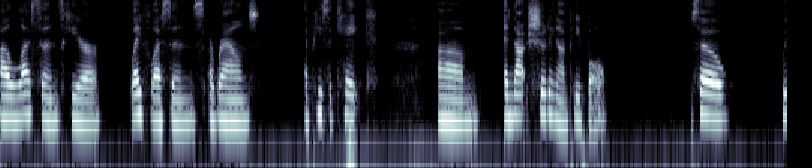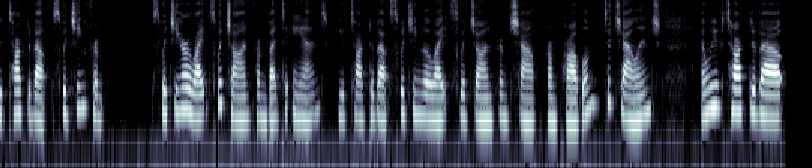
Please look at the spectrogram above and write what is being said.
uh, lessons here, life lessons around a piece of cake um, and not shoulding on people. So we've talked about switching from switching our light switch on from but to and. We've talked about switching the light switch on from from problem to challenge, and we've talked about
